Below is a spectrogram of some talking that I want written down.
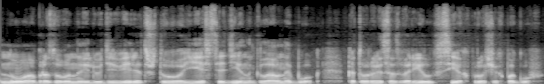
Ну, образованные люди верят, что есть один главный бог, который созварил всех прочих богов.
